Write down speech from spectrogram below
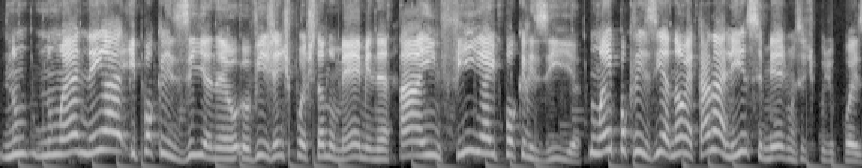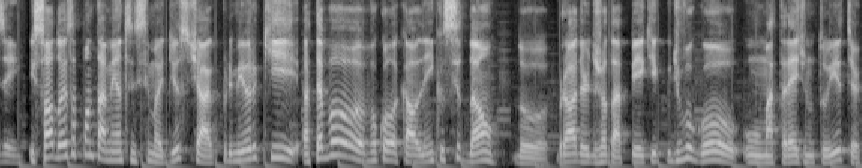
Não, não é nem a hipocrisia, né? Eu, eu vi gente postando meme, né? Ah, enfim, a hipocrisia. Não é hipocrisia, não, é canalice mesmo, esse tipo de coisa aí. E só dois apontamentos em cima disso, Thiago. Primeiro que, até vou, vou colocar o link, o Sidão, do brother do JP, que divulgou uma thread no Twitter,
